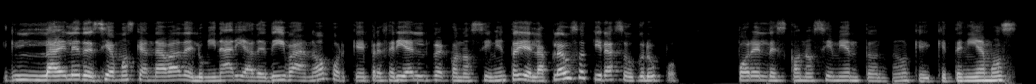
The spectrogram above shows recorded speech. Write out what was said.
la L decíamos que andaba de luminaria, de diva, ¿no? Porque prefería el reconocimiento y el aplauso que ir a su grupo por el desconocimiento, ¿no? Que, que teníamos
